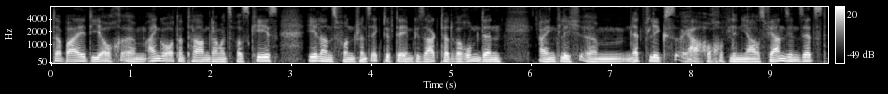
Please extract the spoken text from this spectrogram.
dabei, die auch ähm, eingeordnet haben. Damals war es Kees Elans von Transactive, der eben gesagt hat, warum denn eigentlich ähm, Netflix ja auch auf lineares Fernsehen setzt.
